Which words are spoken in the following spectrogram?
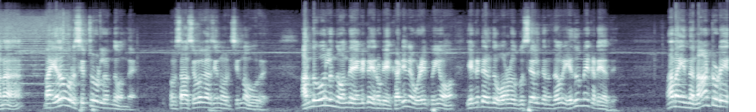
ஆனால் நான் ஏதோ ஒரு சிற்றூர்லேருந்து வந்தேன். ஒரு சா சிவகாசின்னு ஒரு சின்ன ஊர். அந்த ஊர்லேருந்து வந்து என்கிட்ட என்னுடைய கடின உழைப்பையும் என்கிட்ட இருந்து ஓரளவு புத்தியாலித்தனம் தவிர எதுவுமே கிடையாது. ஆனால் இந்த நாட்டுடைய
